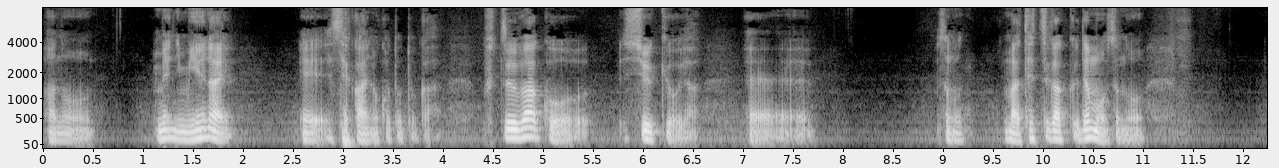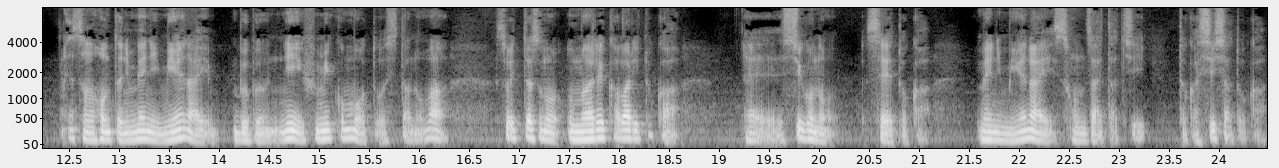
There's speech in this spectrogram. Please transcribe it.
あの目に見えない、えー、世界のこととか普通はこう宗教や、えー、そのまあ哲学でもそのその本当に目に見えない部分に踏み込もうとしたのはそういったその生まれ変わりとか、えー、死後の生とか目に見えない存在たちとか死者とか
